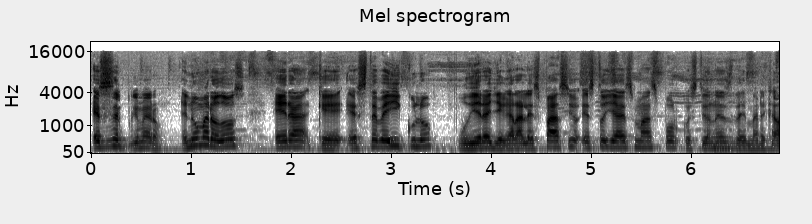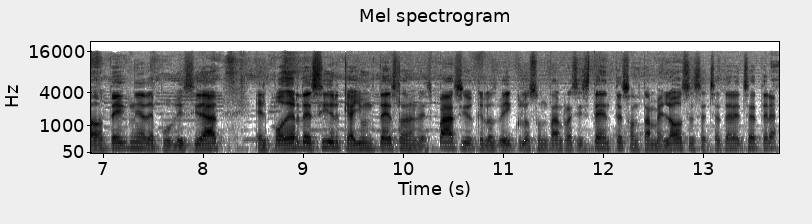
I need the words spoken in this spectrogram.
Ese es el primero. El número dos era que este vehículo pudiera llegar al espacio. Esto ya es más por cuestiones de mercadotecnia, de publicidad, el poder decir que hay un Tesla en el espacio, que los vehículos son tan resistentes, son tan veloces, etcétera, etcétera.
